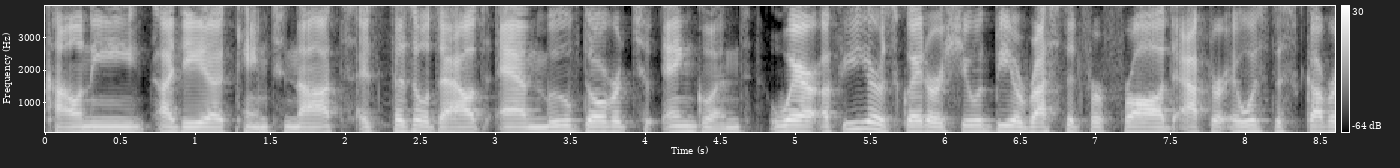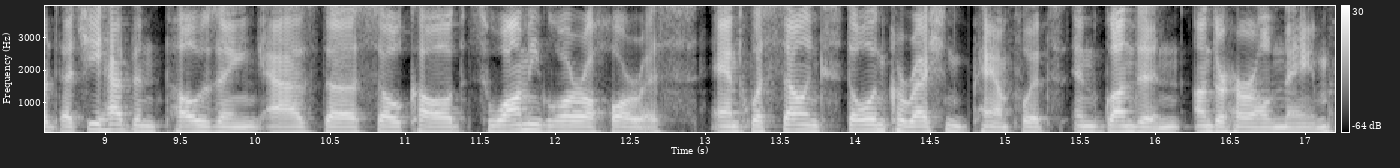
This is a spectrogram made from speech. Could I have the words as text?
colony idea came to naught. It fizzled out and moved over to England, where a few years later she would be arrested for fraud after it was discovered that she had been posing as the so-called Swami Laura Horace and was selling stolen Koreshan pamphlets in London under her own name.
